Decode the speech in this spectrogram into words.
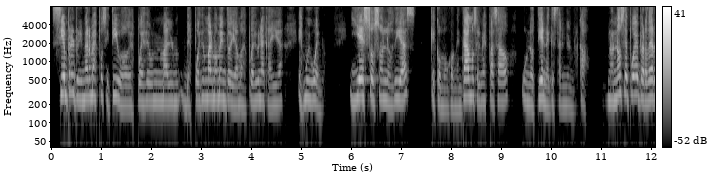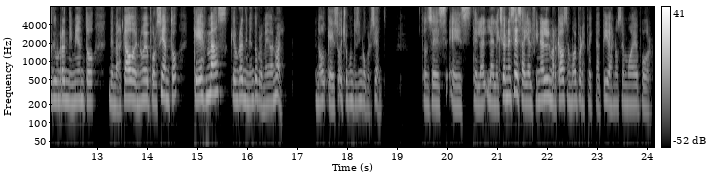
siempre el primer mes positivo después de, un mal, después de un mal momento, digamos, después de una caída, es muy bueno. Y esos son los días que, como comentábamos el mes pasado, uno tiene que estar en el mercado. Uno no se puede perder de un rendimiento de mercado de 9%, que es más que un rendimiento promedio anual, ¿no? que es 8.5%. Entonces, este, la, la lección es esa y al final el mercado se mueve por expectativas, no se mueve por,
